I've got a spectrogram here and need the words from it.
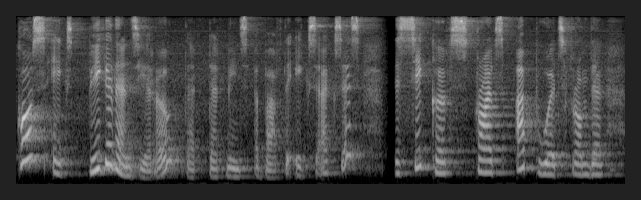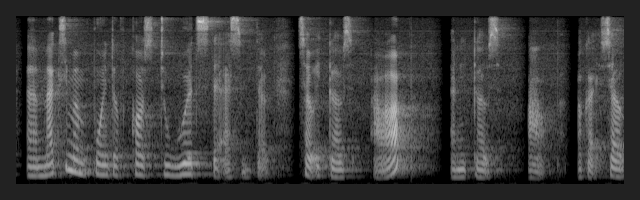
cos x bigger than 0, that, that means above the x-axis, the sec curve strives upwards from the a maximum point of cos towards the asymptote. So it goes up and it goes up. Okay, so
